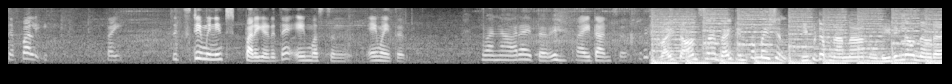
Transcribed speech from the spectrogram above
చెప్పాలి. సిక్స్టీ మినిట్స్ పరిగెడితే ఏం వస్తుంది? ఏమవుతుంది వన్ అవర్ అవుతుంది right answer. Right answer and right information keep it up నాన్న నువ్వు లీడింగ్లో ఉన్నావురా.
